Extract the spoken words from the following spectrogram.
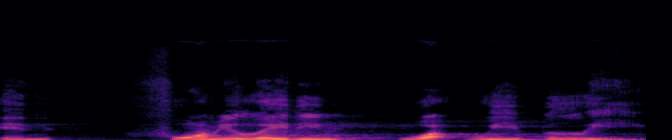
in formulating what we believe.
